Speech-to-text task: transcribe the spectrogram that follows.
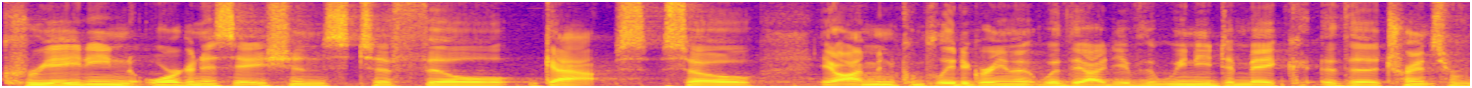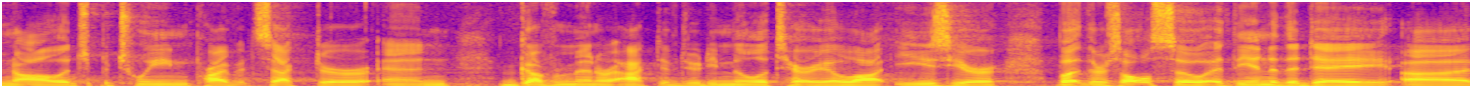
creating organizations to fill gaps. So, you know, I'm in complete agreement with the idea that we need to make the transfer of knowledge between private sector and government or active duty military a lot easier. But there's also, at the end of the day, uh,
